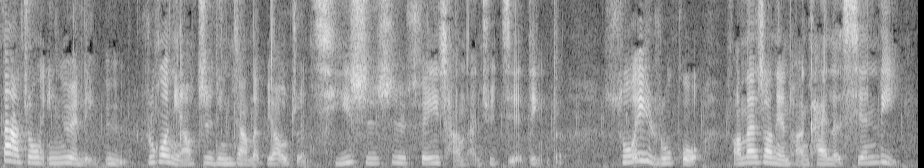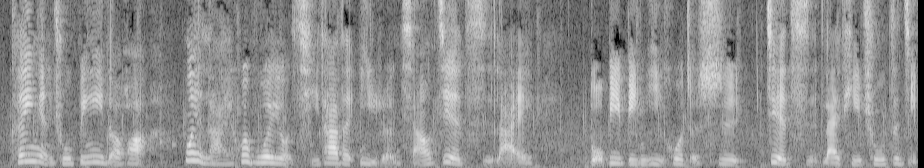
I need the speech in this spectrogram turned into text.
大众音乐领域如果你要制定这样的标准，其实是非常难去界定的。所以如果防弹少年团开了先例，可以免除兵役的话，未来会不会有其他的艺人想要借此来躲避兵役，或者是借此来提出自己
